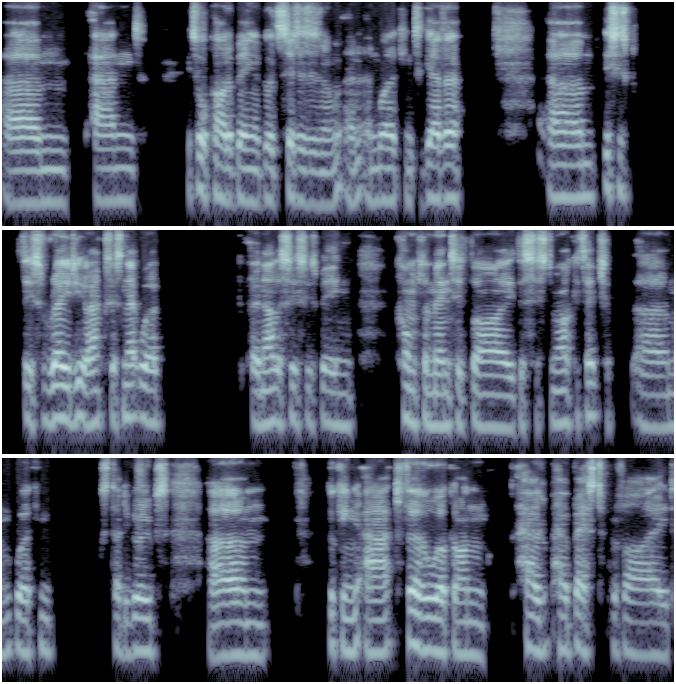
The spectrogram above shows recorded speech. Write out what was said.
um, and it's all part of being a good citizen and, and working together. Um, this is this radio access network analysis is being complemented by the system architecture um, working study groups, um, looking at further work on how, how best to provide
